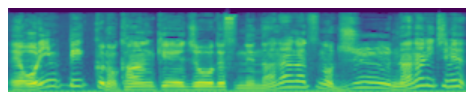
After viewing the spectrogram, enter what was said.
えー、オリンピックの関係上ですね、7月の17日目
